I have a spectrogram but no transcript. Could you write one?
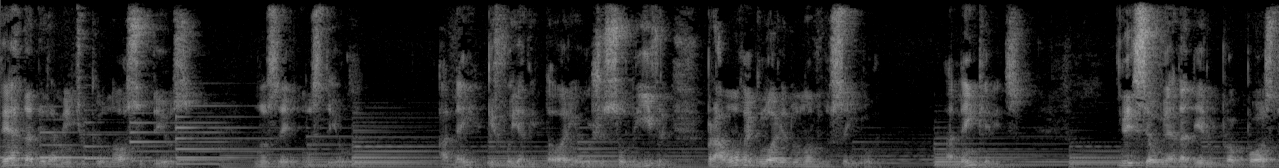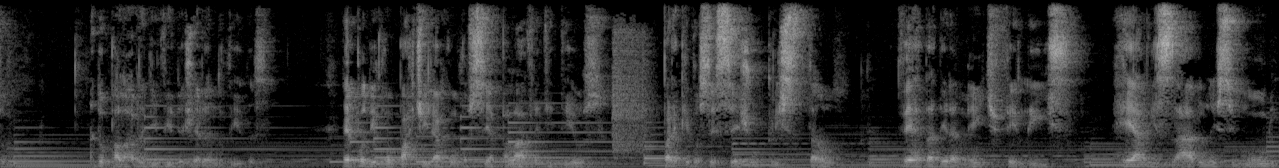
verdadeiramente o que o nosso Deus nos deu. Amém? Que foi a vitória. Hoje eu sou livre para a honra e glória do nome do Senhor. Amém, queridos? Esse é o verdadeiro propósito do Palavra de Vida gerando vidas. É poder compartilhar com você a palavra de Deus para que você seja um cristão verdadeiramente feliz, realizado nesse mundo.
